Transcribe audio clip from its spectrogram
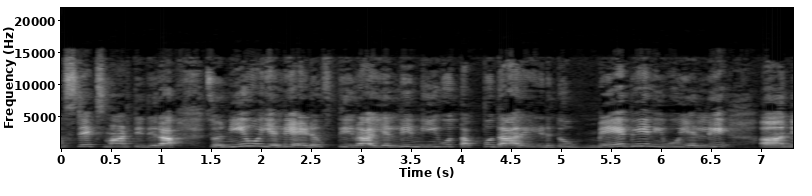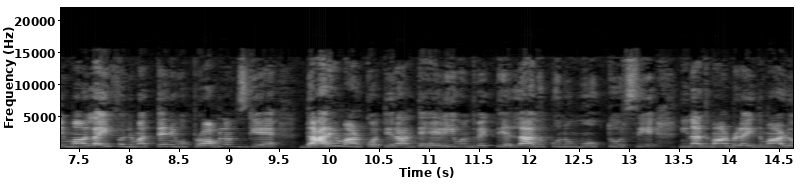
ಮಿಸ್ಟೇಕ್ಸ್ ಮಾಡ್ತಿದ್ದೀರಾ? ಸೊ ನೀವು ಎಲ್ಲಿ ಎಡಗ್ತೀರಾ ಎಲ್ಲಿ ನೀವು ತಪ್ಪು ದಾರಿ ಹಿಡಿದು ಮೇ ಬಿ ನೀವು ಎಲ್ಲಿ ನಿಮ್ಮ ಲೈಫಲ್ಲಿ ಮತ್ತೆ ನೀವು ಪ್ರಾಬ್ಲಮ್ಸ್ಗೆ ದಾರಿ ಮಾಡ್ಕೋತೀರಾ ಅಂತ ಹೇಳಿ ಒಂದು ವ್ಯಕ್ತಿ ಎಲ್ಲದಕ್ಕೂ ಮೂಗ್ ತೋರಿಸಿ, ನೀನ್ ಅದ್ ಮಾಡ್ಬೇಡ, ಇದು ಮಾಡು,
